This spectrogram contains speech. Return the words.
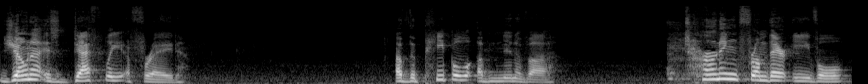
Jonah is deathly afraid of the people of Nineveh turning from their evil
